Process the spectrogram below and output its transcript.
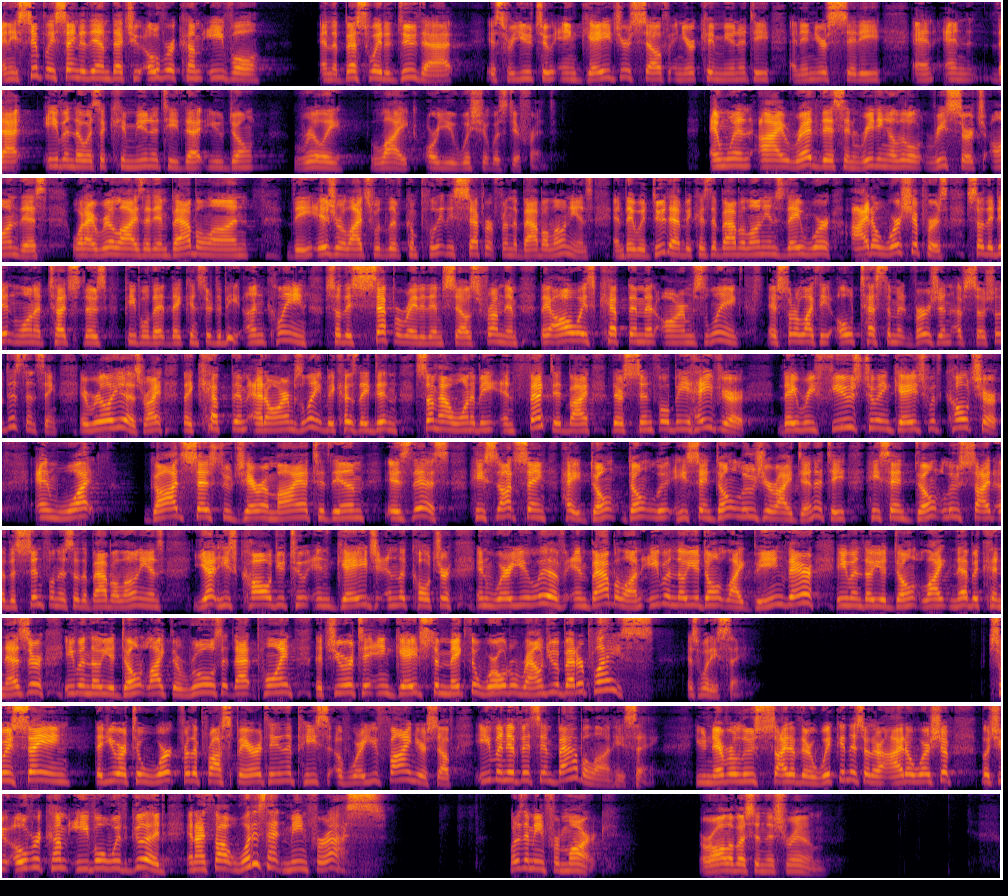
And he's simply saying to them that you overcome evil, and the best way to do that is for you to engage yourself in your community and in your city, and, and that even though it's a community that you don't really like or you wish it was different. And when I read this and reading a little research on this, what I realized that in Babylon, the Israelites would live completely separate from the Babylonians. And they would do that because the Babylonians, they were idol worshippers. So they didn't want to touch those people that they considered to be unclean. So they separated themselves from them. They always kept them at arm's length. It's sort of like the Old Testament version of social distancing. It really is, right? They kept them at arm's length because they didn't somehow want to be infected by their sinful behavior. They refused to engage with culture. And what God says through Jeremiah to them is this. He's not saying, hey, don't, don't, lo-. he's saying, don't lose your identity. He's saying, don't lose sight of the sinfulness of the Babylonians. Yet he's called you to engage in the culture in where you live in Babylon, even though you don't like being there, even though you don't like Nebuchadnezzar, even though you don't like the rules at that point, that you are to engage to make the world around you a better place, is what he's saying. So he's saying, that you are to work for the prosperity and the peace of where you find yourself, even if it's in Babylon, he's saying. You never lose sight of their wickedness or their idol worship, but you overcome evil with good. And I thought, what does that mean for us? What does that mean for Mark or all of us in this room?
